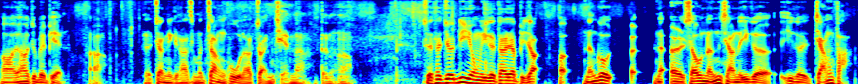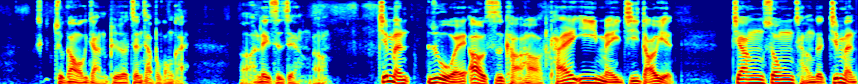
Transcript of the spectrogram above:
哦，然后就被骗了啊，叫你给他什么账户啦、转钱啦等等啊，所以他就利用一个大家比较呃能够耳耳熟能详的一个一个讲法，就刚我讲的，比如说侦查不公开。啊，类似这样啊，金门入围奥斯卡哈，台裔美籍导演江松长的《金门》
